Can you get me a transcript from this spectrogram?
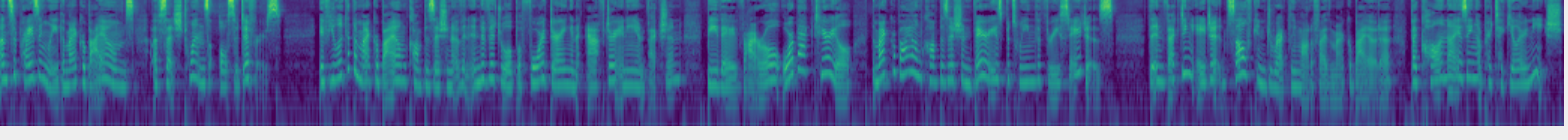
Unsurprisingly, the microbiomes of such twins also differs. If you look at the microbiome composition of an individual before, during, and after any infection, be they viral or bacterial, the microbiome composition varies between the three stages. The infecting agent itself can directly modify the microbiota by colonizing a particular niche,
